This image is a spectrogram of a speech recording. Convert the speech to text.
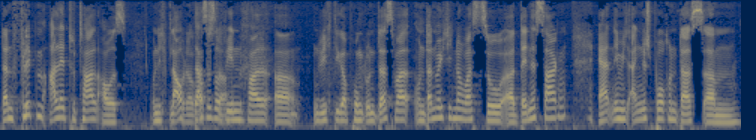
dann flippen alle total aus. Und ich glaube, das ist auf jeden Fall äh, ein wichtiger Punkt. Und das war, und dann möchte ich noch was zu äh, Dennis sagen. Er hat nämlich angesprochen, dass ähm,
